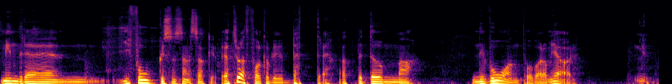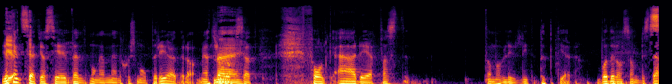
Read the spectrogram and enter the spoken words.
mindre mm, i fokus och sådana saker? Jag tror att folk har blivit bättre att bedöma nivån på vad de gör. Jag Ja. kan inte säga att jag ser väldigt många människor som är opererade idag, men jag tror Nej. också att folk är det, fast de har blivit lite duktigare. Både de som bestämmer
